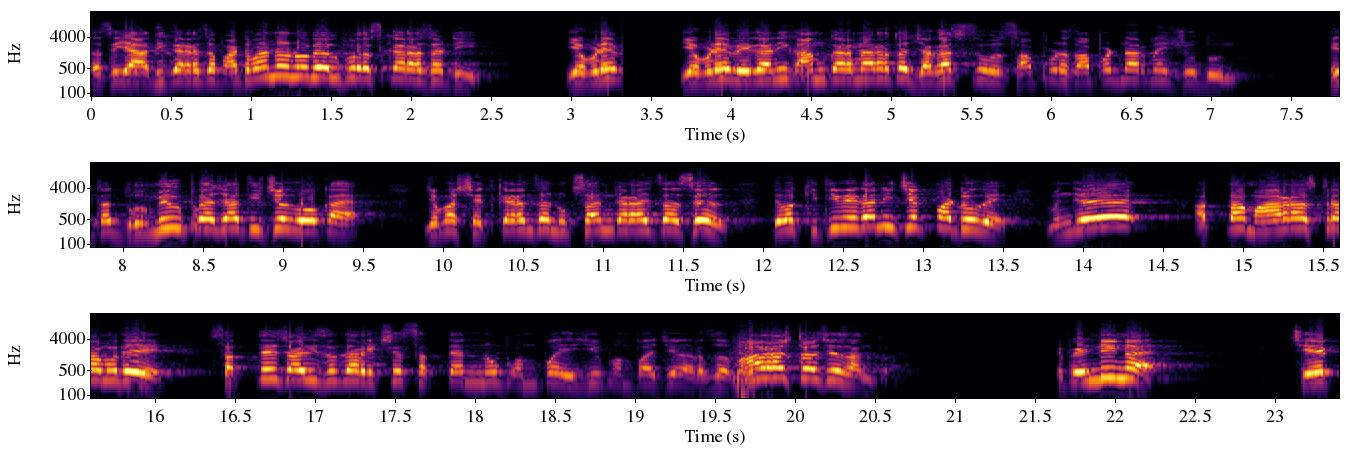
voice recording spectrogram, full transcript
तसं या अधिकाऱ्याचं पाठवा ना नोबेल पुरस्कारासाठी. एवढ्या एवढ्या वेगाने काम करणारा तर जगात सापड सापडणार नाही शोधून. हे तर दुर्मिळ प्रजातीचे लोक आहे. जेव्हा शेतकऱ्यांचं नुकसान करायचं असेल तेव्हा किती वेगाने चेक पाठवले? म्हणजे आत्ता महाराष्ट्रामध्ये सत्तेचाळीस हजार एकशे सत्त्याण्णव पंप एजी पंपाचे अर्ज महाराष्ट्राचे सांगतोय. हे पेंडिंग आहे. चेक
